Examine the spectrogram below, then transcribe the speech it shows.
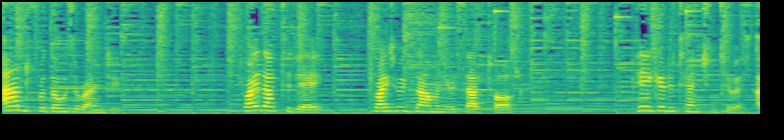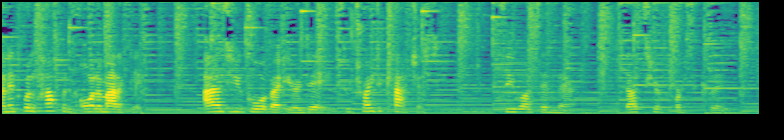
and for those around you. Try that today. Try to examine your self-talk. Pay good attention to it and it will happen automatically as you go about your day. So try to catch it. See what's in there. That's your first clue.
